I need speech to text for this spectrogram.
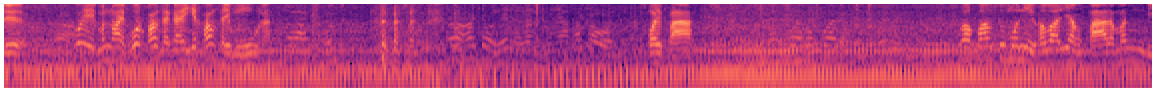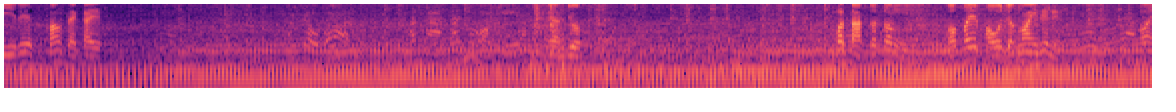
เด้อเว้ยมันน้อยโพดของใส่ไก่เฮ็ดของใส่หมูนะปล่อยปลาว่าความซุมโมนี่เขาว่าเลี้ยงปลาแล้วมันดีเด้ของใส่ไก่แม่นอยู่บ่ตัดก็ต้องเอาไฟเผาจากหน้อยเด้นี่น้อย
